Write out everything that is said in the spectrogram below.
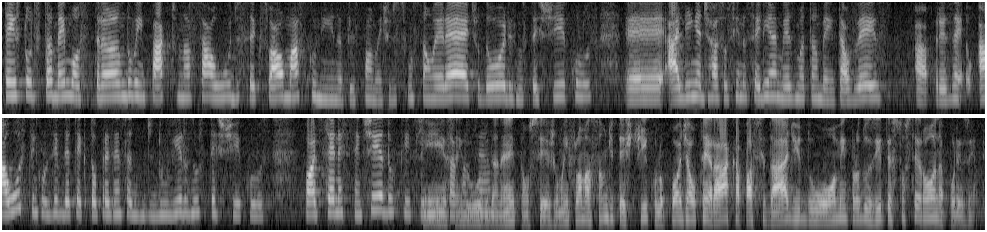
Tem estudos também mostrando o impacto na saúde sexual masculina, principalmente disfunção erétil, dores nos testículos. É, a linha de raciocínio seria a mesma também. Talvez a, presen... a USP, inclusive, detectou presença do vírus nos testículos. Pode ser nesse sentido que, que Sim, isso está sem dúvida, né? Então, seja, uma inflamação de testículo pode alterar a capacidade do homem produzir testosterona, por exemplo.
